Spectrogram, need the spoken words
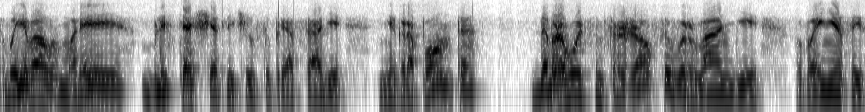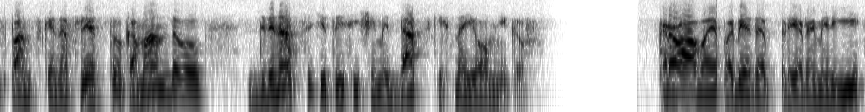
воевал в Морее, блестяще отличился при осаде Негропонта, добровольцем сражался в Ирландии, в войне за испанское наследство командовал 12 тысячами датских наемников. Кровавая победа при Рамельи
